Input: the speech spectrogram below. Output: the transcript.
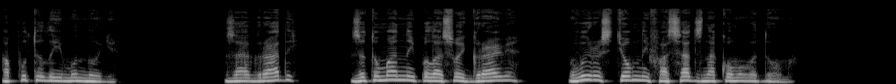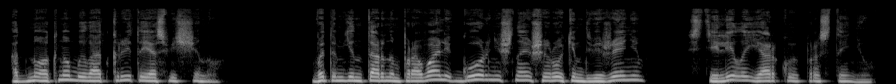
опутала ему ноги. За оградой, за туманной полосой гравия, вырос темный фасад знакомого дома. Одно окно было открыто и освещено. В этом янтарном провале горничная широким движением стелила яркую простыню.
